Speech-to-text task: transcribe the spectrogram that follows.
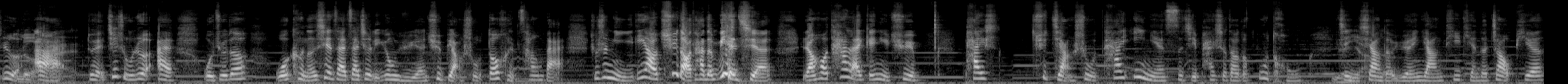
热热爱爱，对这种热爱，我觉得我可能现在在这里用语言去表述都很苍白，就是你一定要去到他的面前，然后他来给你去拍。去讲述他一年四季拍摄到的不同景象的元阳梯田的照片，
